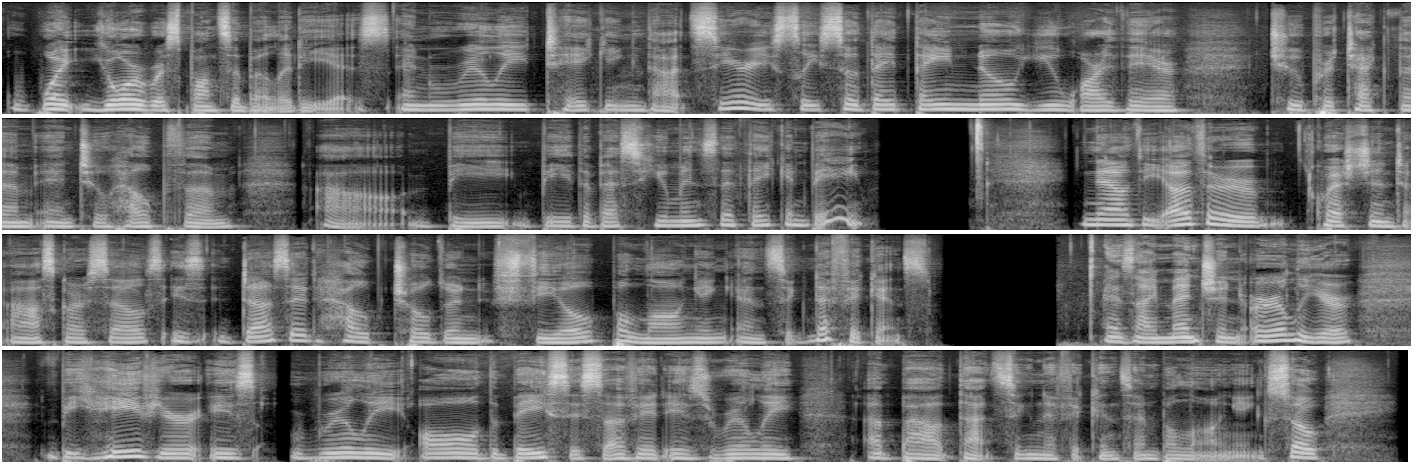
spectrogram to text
what your responsibility is and really taking that seriously so that they know you are there to protect them and to help them uh, be be the best humans that they can be. Now the other question to ask ourselves is does it help children feel belonging and significance? As I mentioned earlier, behavior is really all the basis of it is really about that significance and belonging. So,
